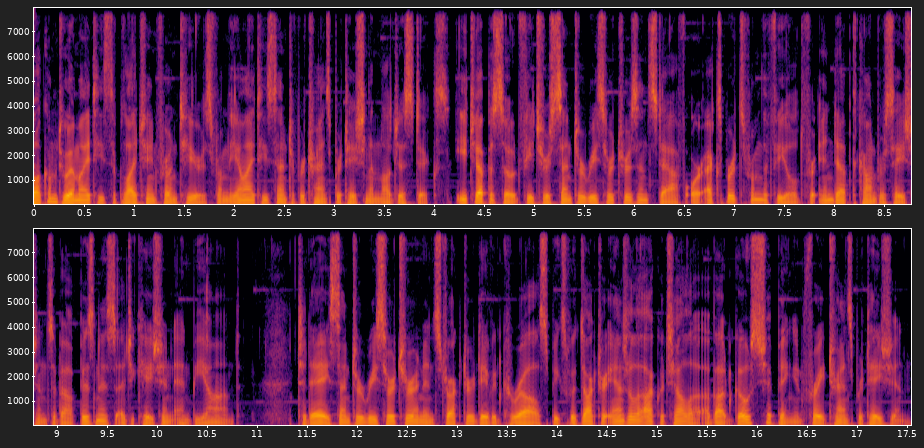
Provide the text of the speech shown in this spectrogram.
Welcome to MIT Supply Chain Frontiers from the MIT Center for Transportation and Logistics. Each episode features center researchers and staff or experts from the field for in depth conversations about business, education, and beyond. Today, center researcher and instructor David Correll speaks with Dr. Angela Acocella about ghost shipping and freight transportation.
